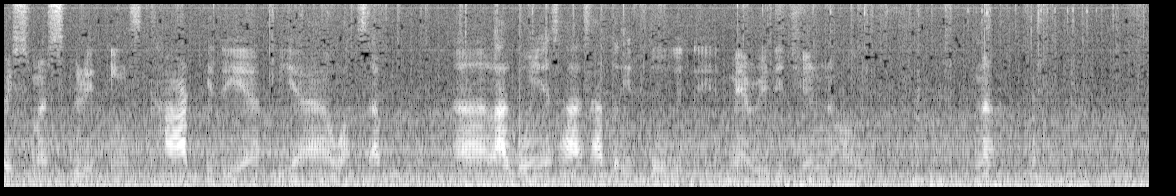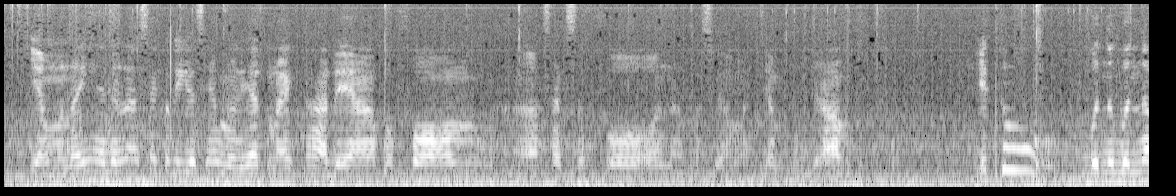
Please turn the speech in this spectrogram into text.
Christmas greetings card gitu ya via WhatsApp. Uh, lagunya salah satu itu gitu ya Mary Did You Know. Nah yang menarik adalah saya ketika saya melihat mereka ada yang perform uh, saxophone apa segala macam drum itu bener-bener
